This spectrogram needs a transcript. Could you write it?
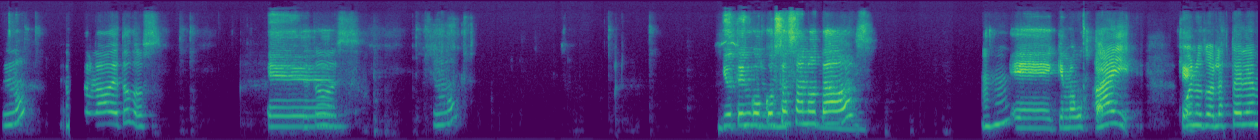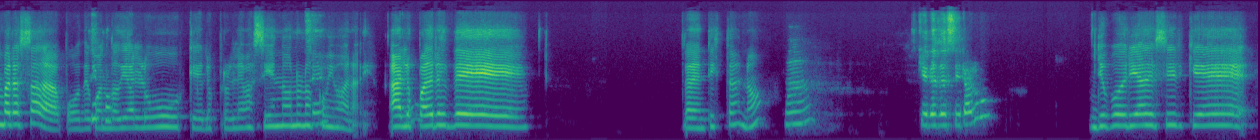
¿No? Hemos hablado de todos, de Eh, todos. ¿No? Yo tengo cosas anotadas eh, que me gustan. Ay, ¿Qué? bueno, tú hablaste de la embarazada, pues, de Sí, cuando dio a luz, que los problemas, sí, no, no nos Sí. comimos a nadie. Ah, los padres de la dentista, ¿no? ¿Quieres decir algo? Yo podría decir que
